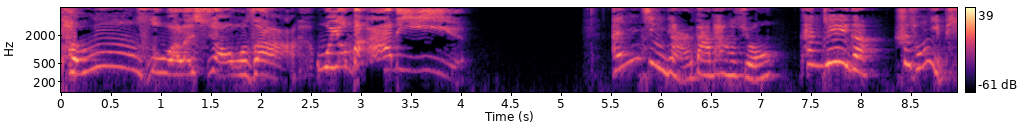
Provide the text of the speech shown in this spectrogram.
疼死我了，小子！我要打你！安静点儿，大胖熊！看这个，是从你屁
